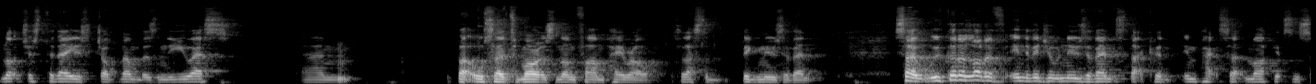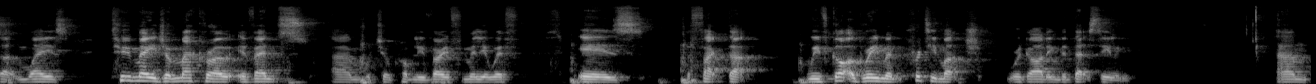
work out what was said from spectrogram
not just today's job numbers in the US, um, but also tomorrow's non-farm payroll. So that's the big news event. So we've got a lot of individual news events that could impact certain markets in certain ways. Two major macro events, um, which you're probably very familiar with, is the fact that we've got agreement pretty much regarding the debt ceiling um,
